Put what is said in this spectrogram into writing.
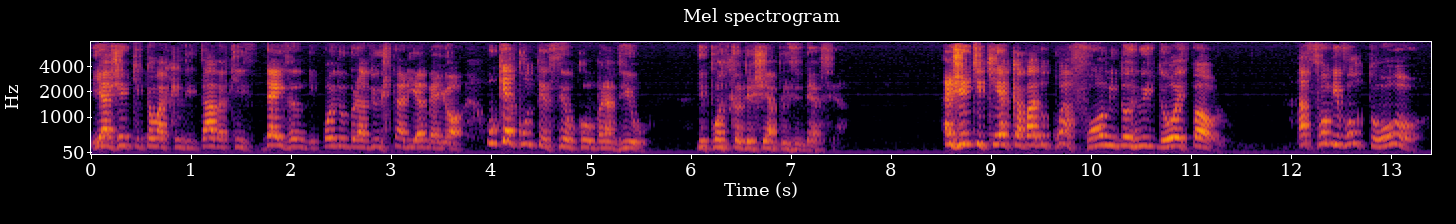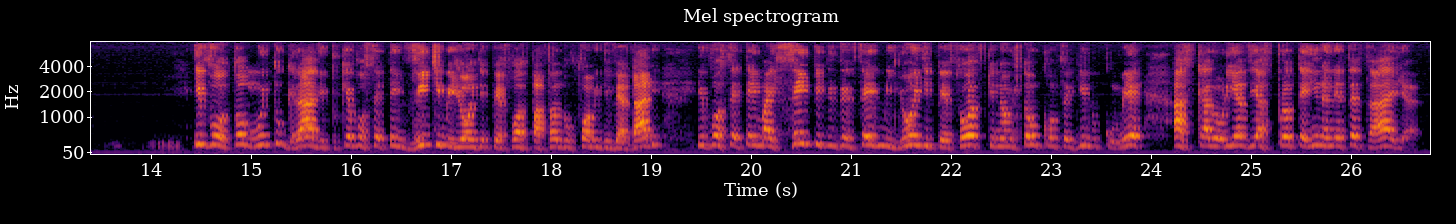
e a gente então acreditava que dez anos depois o Brasil estaria melhor. O que aconteceu com o Brasil depois que eu deixei a presidência? A gente tinha acabado com a fome em 2002, Paulo. A fome voltou. E voltou muito grave, porque você tem 20 milhões de pessoas passando fome de verdade e você tem mais 116 milhões de pessoas que não estão conseguindo comer as calorias e as proteínas necessárias.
